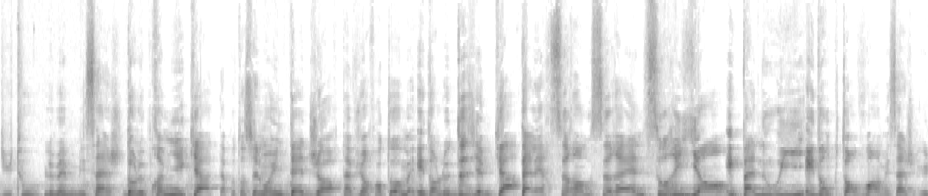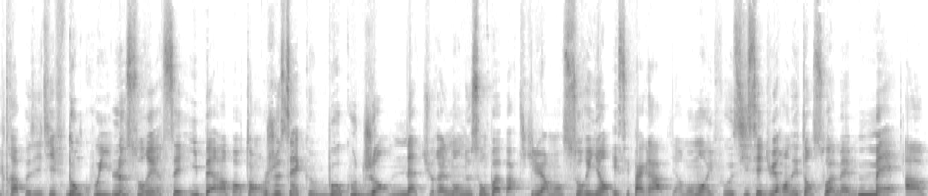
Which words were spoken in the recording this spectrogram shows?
du tout le même message. Dans le premier cas, t'as potentiellement une tête genre t'as vu un fantôme et dans le deuxième cas, t'as l'air serein ou sereine, souriant, épanoui et donc t'envoies un message ultra positif. Donc oui, le sourire c'est hyper important. Je sais que beaucoup de gens naturellement ne sont pas particulièrement souriants et c'est pas grave, il y a un moment il faut aussi séduire en étant soi-même. Mais un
